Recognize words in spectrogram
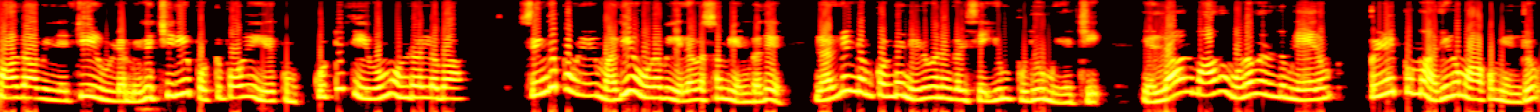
மாதாவின் நெற்றியில் உள்ள மிகச்சிறிய பொட்டு போல இருக்கும் குட்டித்தீவும் ஒன்றல்லவா? சிங்கப்பூரில் மதிய உணவு இலவசம் என்பது நல்லெண்ணம் கொண்ட நிறுவனங்கள் செய்யும் புது முயற்சி. எல்லாருமாக உணவருந்தும் நேரம் பிழைப்பும் அதிகமாகும் என்றும்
